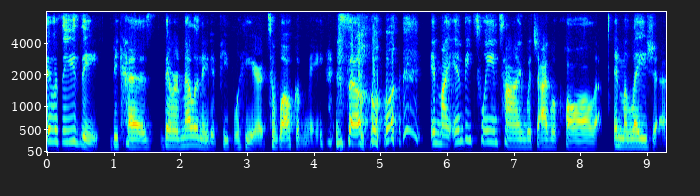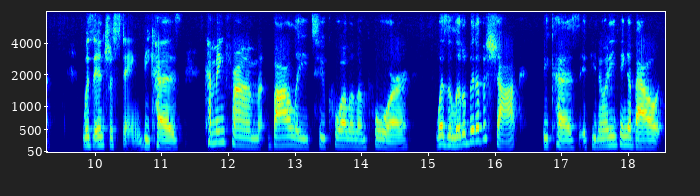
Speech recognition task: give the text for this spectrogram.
it was easy because there were melanated people here to welcome me. So, in my in between time, which I will call in Malaysia, was interesting because coming from Bali to Kuala Lumpur was a little bit of a shock because if you know anything about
